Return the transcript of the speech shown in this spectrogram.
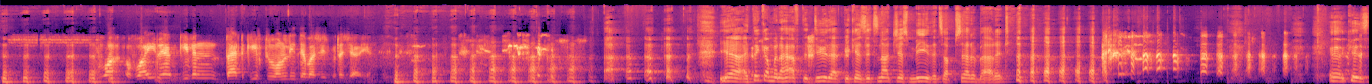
why, why you have given that gift to only Debashish Bhattacharya? Yeah, I think I'm going to have to do that because it's not just me that's upset about it. Because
